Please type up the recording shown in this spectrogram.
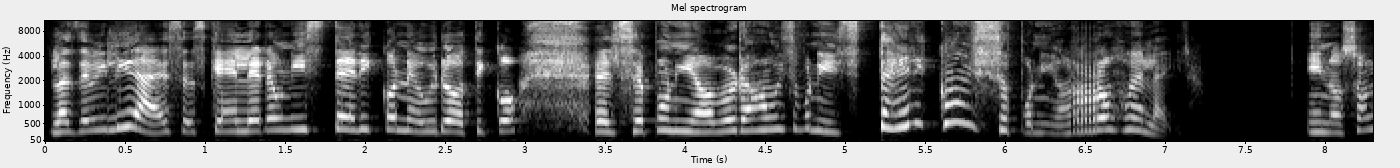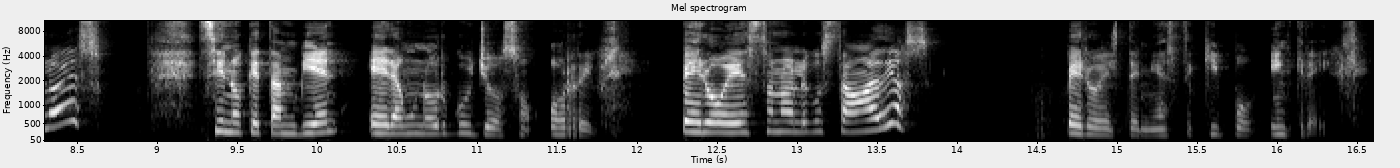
Las debilidades es que él era un histérico neurótico, él se ponía bravo y se ponía histérico y se ponía rojo de la ira. Y no solo eso, sino que también era un orgulloso horrible. Pero esto no le gustaba a Dios. Pero él tenía este equipo increíble.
